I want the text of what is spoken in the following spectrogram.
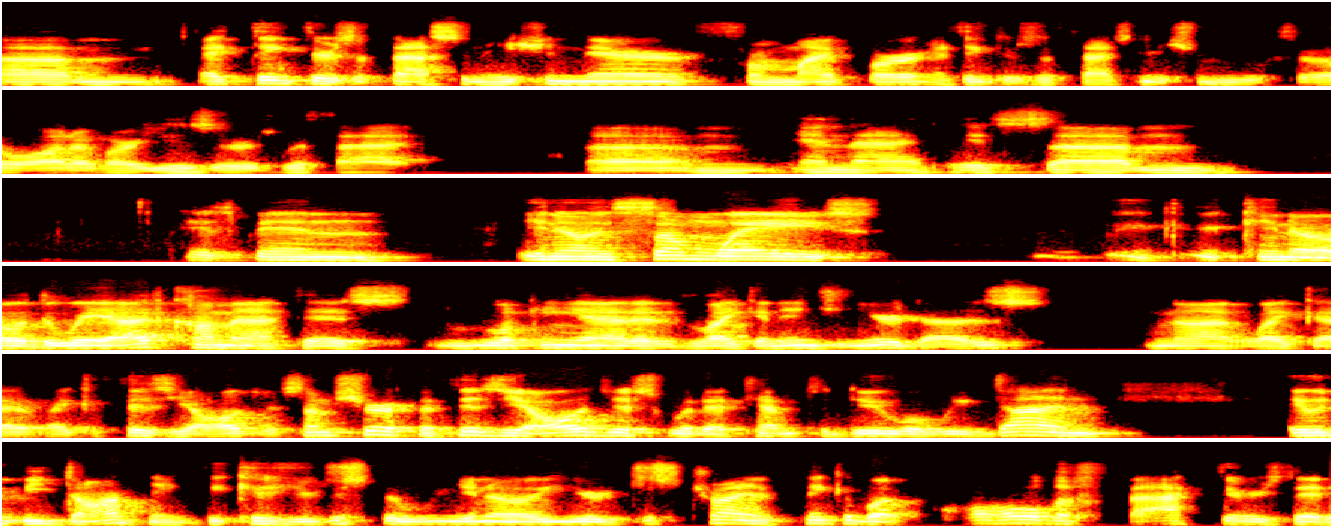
um, I think there's a fascination there from my part. I think there's a fascination with a lot of our users with that, um, and that it's um, it's been you know in some ways you know the way I've come at this, looking at it like an engineer does, not like a like a physiologist. I'm sure if a physiologist would attempt to do what we've done, it would be daunting because you're just you know you're just trying to think about all the factors that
